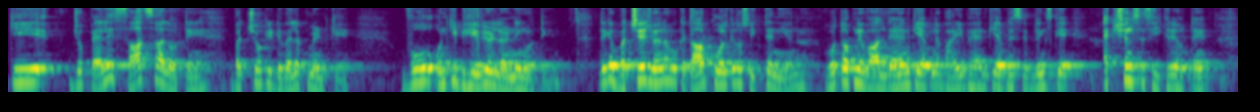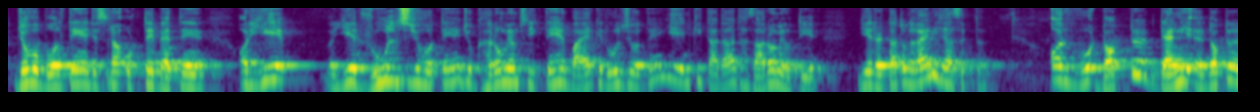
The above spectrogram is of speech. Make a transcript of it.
کہ جو پہلے سات سال ہوتے ہیں بچوں کی ڈیولپمنٹ کے، وہ ان کی بیہیویئر لرننگ ہوتی ہے۔ لیکن بچے جو ہے نا، وہ کتاب کھول کے تو سیکھتے نہیں ہیں نا۔ وہ تو اپنے والدین کے، اپنے بھائی بہن کے، اپنے سبلنگس کے ایکشن سے سیکھ رہے ہوتے ہیں، جو وہ بولتے ہیں، جس طرح اٹھتے بیٹھتے ہیں۔ اور یہ یہ رولز جو ہوتے ہیں، جو گھروں میں ہم سیکھتے ہیں، باہر کے رولز جو ہوتے ہیں، یہ ان کی تعداد ہزاروں میں ہوتی ہے۔ یہ رٹا تو لگایا نہیں جا سکتا۔ اور وہ doctor Danny, doctor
